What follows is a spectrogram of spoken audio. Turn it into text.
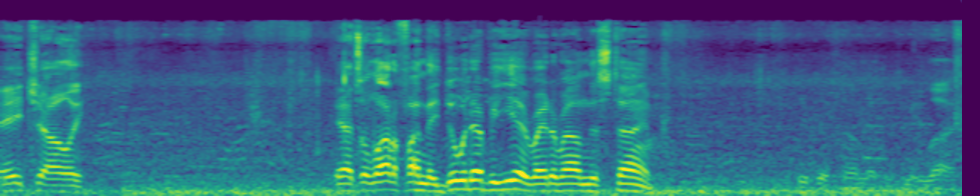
Hey, Charlie. Yeah, it's a lot of fun. They do it every year right around this time. People to me live.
